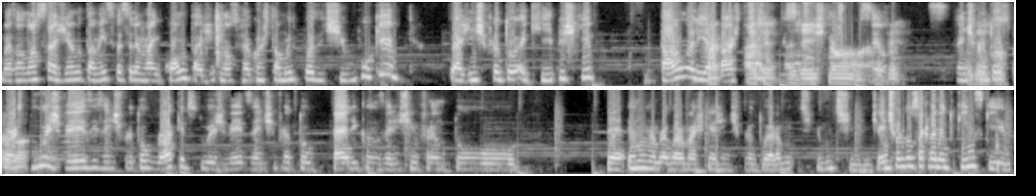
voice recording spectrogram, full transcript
mas a nossa agenda também, se você levar em conta, a gente, nosso recorde está muito positivo, porque a gente enfrentou equipes que estavam ali abaixo do a, gente, a gente não. A gente, a gente enfrentou o Spurs duas vezes, a gente enfrentou o Rockets duas vezes, a gente enfrentou o Pelicans, a gente enfrentou. É, eu não lembro agora mais quem a gente enfrentou, era muito, muito time, gente. A gente enfrentou o Sacramento Kings, que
